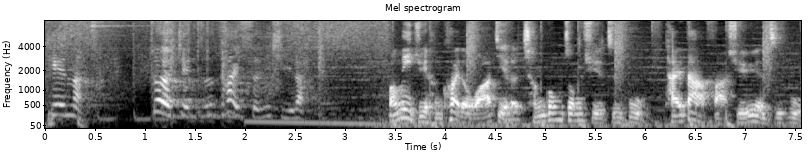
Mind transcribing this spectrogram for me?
天哪，这简直太神奇了！防密局很快的瓦解了成功中学支部、台大法学院支部，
